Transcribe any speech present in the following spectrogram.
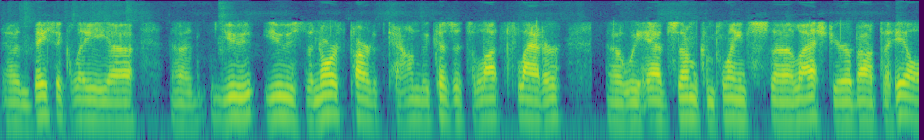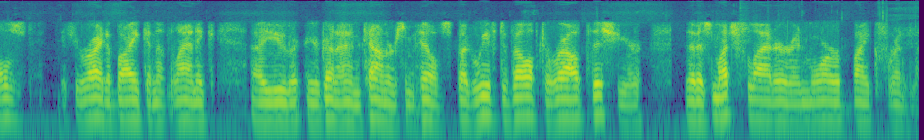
and basically, uh, uh, you use the north part of town because it's a lot flatter. Uh, we had some complaints uh, last year about the hills. If you ride a bike in Atlantic, uh, you, you're going to encounter some hills. But we've developed a route this year that is much flatter and more bike friendly.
